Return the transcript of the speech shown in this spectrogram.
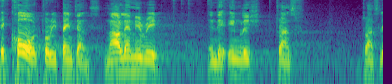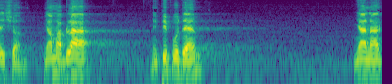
A call to repentance. Now let me read in the English trans- translation. Nyama bla, the people them, nyana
